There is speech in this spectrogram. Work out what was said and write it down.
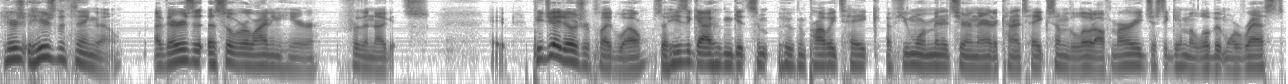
here's here's the thing though. Uh, there is a, a silver lining here for the nuggets PJ Dozier played well, so he's a guy who can get some, who can probably take a few more minutes here and there to kind of take some of the load off Murray, just to give him a little bit more rest.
